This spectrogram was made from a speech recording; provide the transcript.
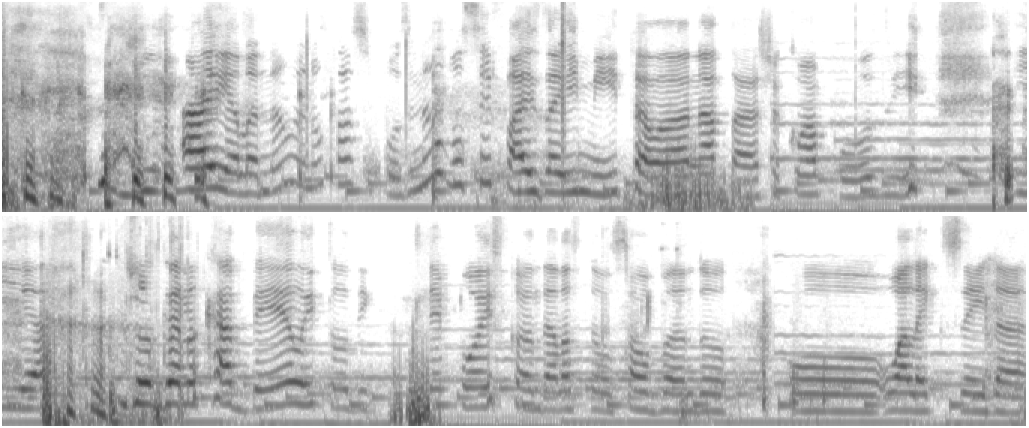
aí ela, não, eu não faço pose. Não, você faz a imita lá a Natasha com a pose e, e a, jogando cabelo e tudo. E depois, quando elas estão salvando o, o Alexei da,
